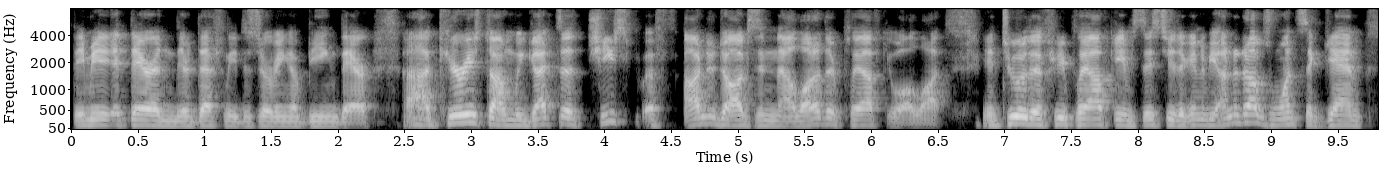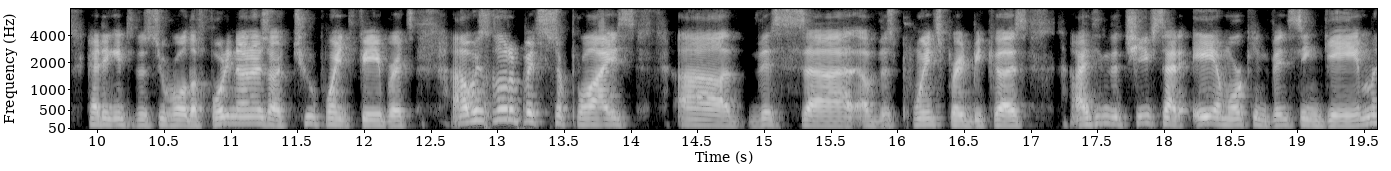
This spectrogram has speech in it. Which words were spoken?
they made it there and they're definitely deserving of being there. Uh, curious, Dom, we got the Chiefs uh, underdogs in a lot of their playoff well a lot in two of the three playoff games this year. They're going to be underdogs once again heading into the Super Bowl. The 49ers are two point favorites. I was a little bit surprised uh, this uh, of this point spread because I think the Chiefs had a a more convincing game.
